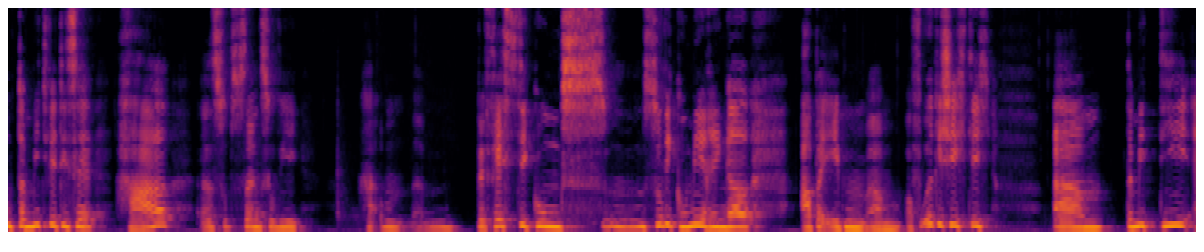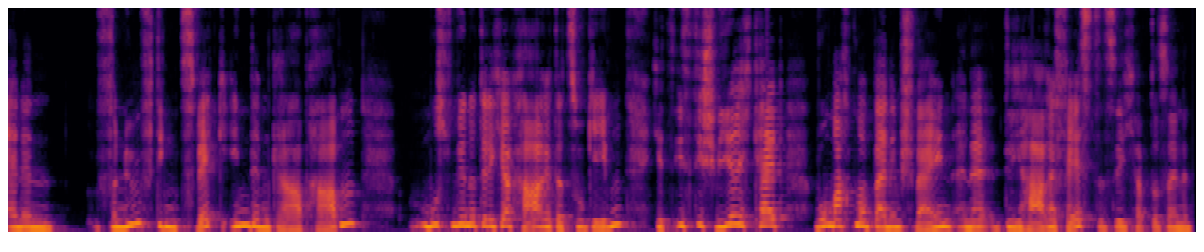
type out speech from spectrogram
Und damit wir diese Haar sozusagen so wie ähm, ähm, Befestigungs, so wie Gummiringel, aber eben ähm, auf urgeschichtlich, damit die einen vernünftigen Zweck in dem Grab haben, mussten wir natürlich auch Haare dazugeben. Jetzt ist die Schwierigkeit, wo macht man bei einem Schwein eine, die Haare fest? Also ich habe da so einen,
